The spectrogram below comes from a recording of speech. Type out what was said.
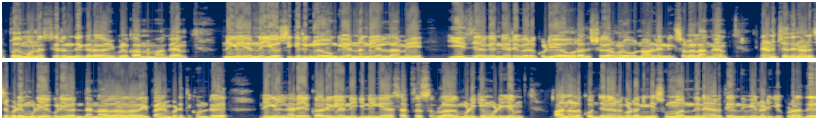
அற்புதமான சிறந்த கிரக அமைப்புகள் காரணமாக நீங்கள் என்ன யோசிக்கிறீங்களோ உங்கள் எண்ணங்கள் எல்லாமே ஈஸியாக நிறைவேறக்கூடிய ஒரு அதிர்ஷ்டகரமான ஒரு நாள் இன்னைக்கு சொல்லலாங்க. நினைச்சது நினைச்சபடி முடியக்கூடிய இந்த நல்ல நாளை பயன்படுத்தி கொண்டு நீங்கள் நிறைய காரியங்களை இன்னைக்கு நீங்கள் சக்சஸ்ஃபுல்லாக முடிக்க முடியும். அதனால கொஞ்ச நேரம் கூட நீங்க சும்மா இருந்து நேரத்தை வந்து வீணடிக்கக்கூடாது.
